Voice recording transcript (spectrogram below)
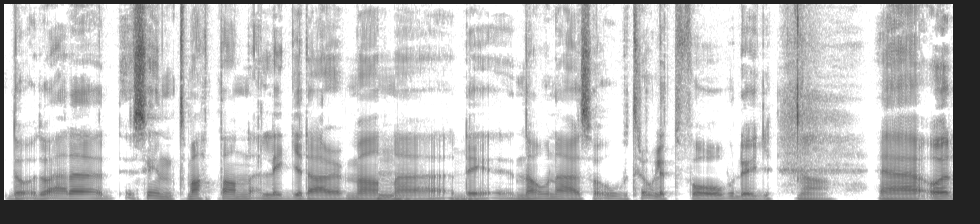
då, då är det syntmattan ligger där men Mm, eh, det, Nona är så otroligt fåordig. ja. Eh, och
